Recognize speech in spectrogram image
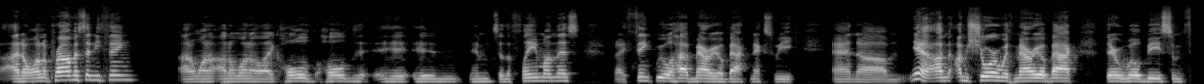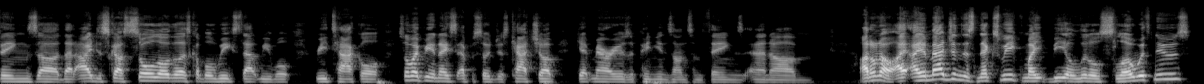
I don't want to promise anything. I don't want to. I don't want to like hold hold him him to the flame on this. But I think we will have Mario back next week. And um, yeah, I'm, I'm sure with Mario back, there will be some things uh, that I discussed solo the last couple of weeks that we will retackle. So it might be a nice episode, just catch up, get Mario's opinions on some things, and um, I don't know. I, I, imagine this next week might be a little slow with news.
